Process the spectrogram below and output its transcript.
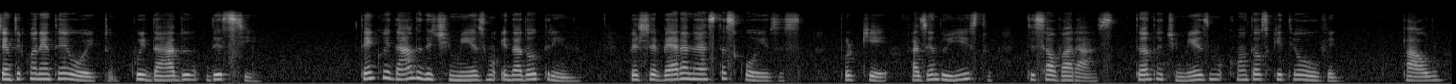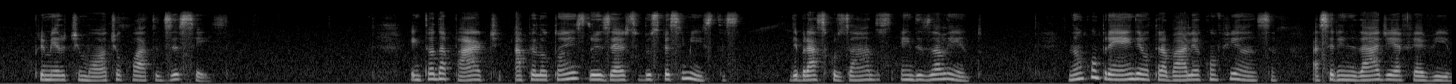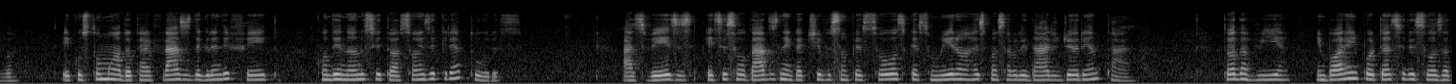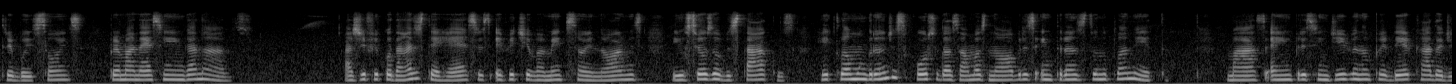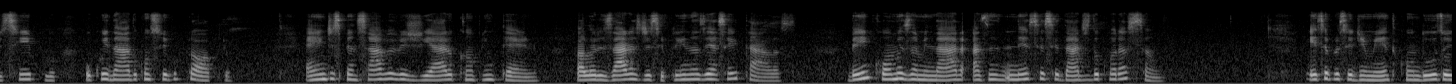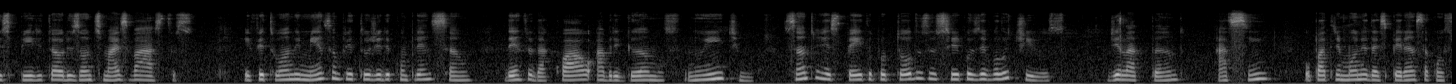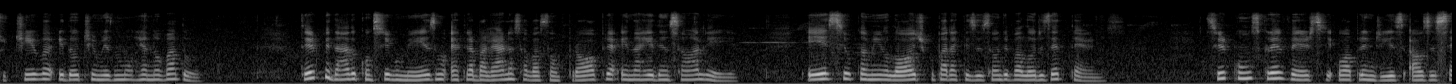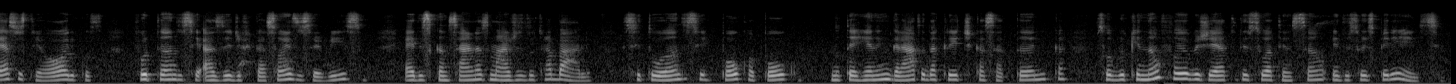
148. Cuidado de si. Tem cuidado de ti mesmo e da doutrina. Persevera nestas coisas, porque, fazendo isto, te salvarás, tanto a ti mesmo quanto aos que te ouvem. Paulo, 1 Timóteo 4,16 Em toda parte há pelotões do exército dos pessimistas, de braços cruzados em desalento. Não compreendem o trabalho e a confiança, a serenidade e a fé viva e costumam adotar frases de grande efeito, condenando situações e criaturas. Às vezes, esses soldados negativos são pessoas que assumiram a responsabilidade de orientar. Todavia, embora a importância de suas atribuições, permanecem enganados. As dificuldades terrestres efetivamente são enormes e os seus obstáculos reclamam um grande esforço das almas nobres em trânsito no planeta mas é imprescindível não perder cada discípulo o cuidado consigo próprio. É indispensável vigiar o campo interno, valorizar as disciplinas e aceitá-las, bem como examinar as necessidades do coração. Esse procedimento conduz o espírito a horizontes mais vastos, efetuando imensa amplitude de compreensão, dentro da qual abrigamos, no íntimo, santo respeito por todos os círculos evolutivos, dilatando, assim, o patrimônio da esperança construtiva e do otimismo renovador. Ter cuidado consigo mesmo é trabalhar na salvação própria e na redenção alheia. Esse é o caminho lógico para a aquisição de valores eternos. Circunscrever-se o aprendiz aos excessos teóricos, furtando-se às edificações do serviço, é descansar nas margens do trabalho, situando-se, pouco a pouco, no terreno ingrato da crítica satânica sobre o que não foi objeto de sua atenção e de sua experiência.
